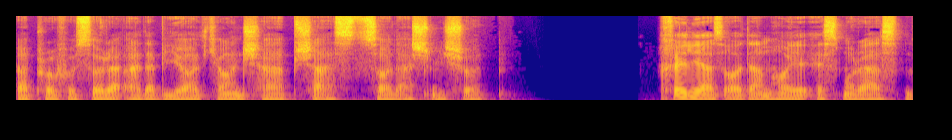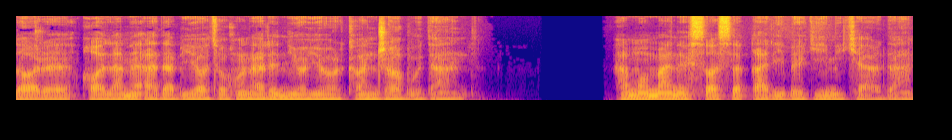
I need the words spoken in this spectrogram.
و پروفسور ادبیات که آن شب شست سالش می‌شد. خیلی از آدمهای اسم و رسمدار عالم ادبیات و هنر نیویورک آنجا بودند. اما من احساس غریبگی می کردم.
